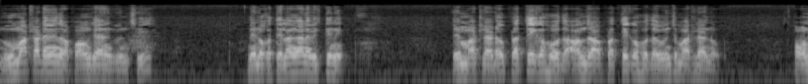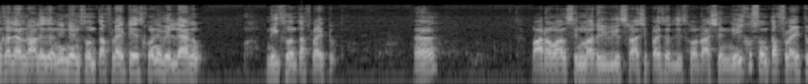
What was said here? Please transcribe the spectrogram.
నువ్వు మాట్లాడమేంద్రా పవన్ కళ్యాణ్ గురించి? నేను ఒక తెలంగాణ వ్యక్తిని. ఏం మాట్లాడావు? ప్రత్యేక హోదా ఆంధ్ర ప్రత్యేక హోదా గురించి మాట్లాడినావు. పవన్ కళ్యాణ్ రాలేదని నేను సొంత ఫ్లైట్ వేసుకొని వెళ్ళాను. నీకు సొంత ఫ్లైట్. వారం వారం సినిమా రివ్యూస్ రాసి పైసలు తీసుకొని రాసే నీకు సొంత ఫ్లైట్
